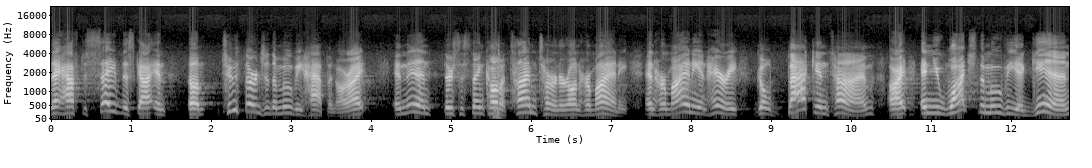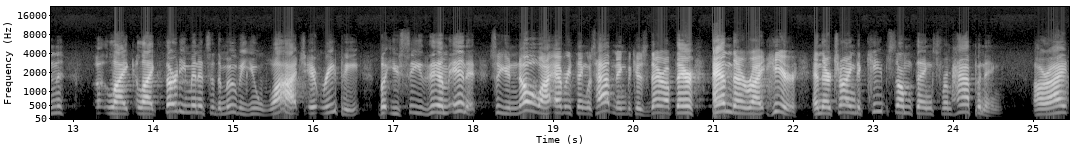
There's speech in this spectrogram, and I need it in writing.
they have to save this guy, and um, two thirds of the movie happen, all right? And then there's this thing called a time turner on Hermione. And Hermione and Harry go back in time, all right? And you watch the movie again, uh, like, like 30 minutes of the movie, you watch it repeat but you see them in it. So you know why everything was happening because they're up there and they're right here. And they're trying to keep some things from happening. All right?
